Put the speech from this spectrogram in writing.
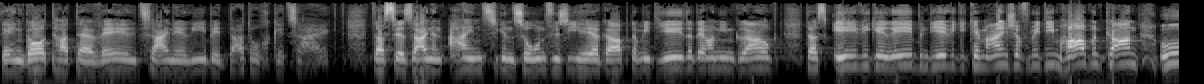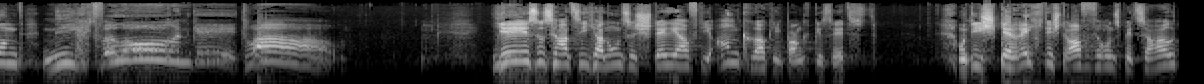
denn Gott hat der Welt seine Liebe dadurch gezeigt, dass er seinen einzigen Sohn für sie hergab, damit jeder, der an ihn glaubt, das ewige Leben, die ewige Gemeinschaft mit ihm haben kann und nicht verloren geht. Wow! Jesus hat sich an unserer Stelle auf die Anklagebank gesetzt und die gerechte Strafe für uns bezahlt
